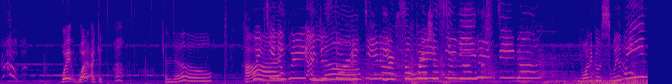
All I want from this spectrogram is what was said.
Wait, what? I can. Hello. Hi. Wait, Tina, wait! I just started, Tina. You're so Wait, precious to Tina, me. Wait, Tina. You want to go swimming?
